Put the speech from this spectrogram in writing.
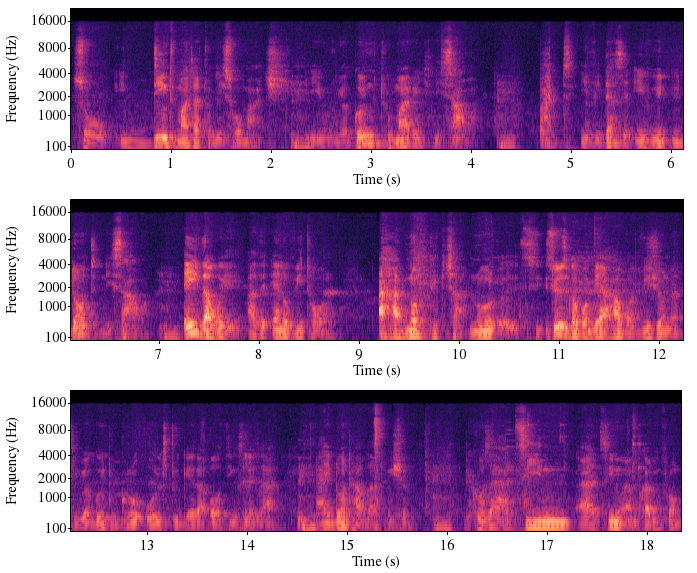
So it didn't matter to me so much. If we are going to marriage, ni sour. But if it doesn't, if we don't, ni sour. Either way, at the end of it all, I had no picture. No, si- siwezi kakwambia I have a vision that we are going to grow old together or things like that. I don't have that vision because I had seen I had seen where I'm coming from,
